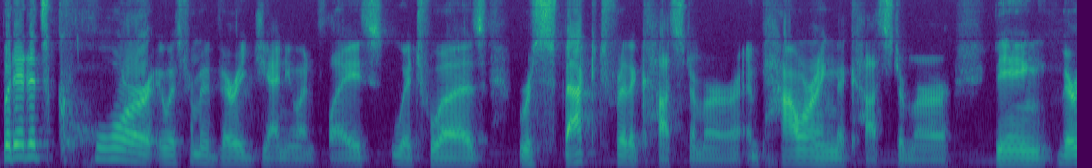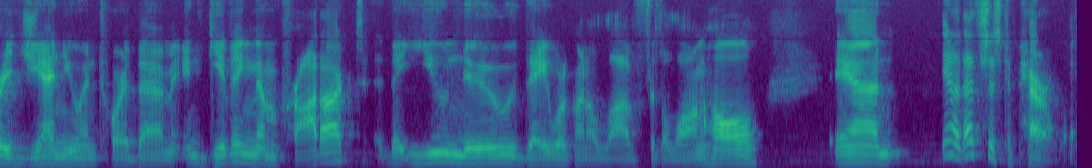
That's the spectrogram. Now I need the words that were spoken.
but at its core it was from a very genuine place which was respect for the customer empowering the customer being very genuine toward them and giving them product that you knew they were going to love for the long haul and you know that's just apparel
